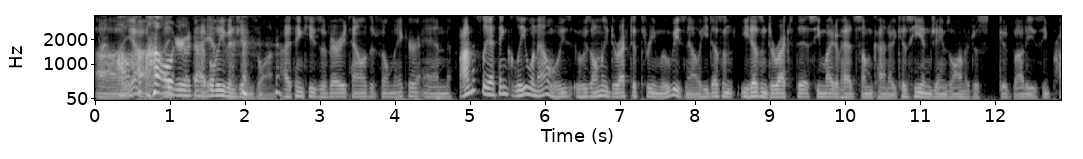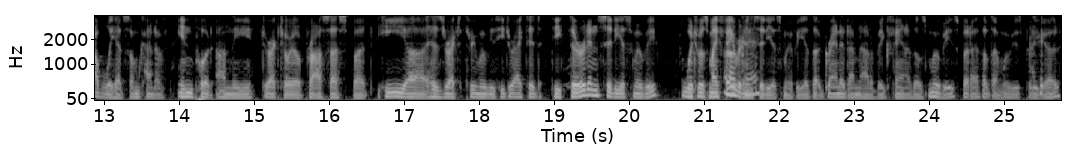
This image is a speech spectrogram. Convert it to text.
uh, yeah, I'll I, agree with that. I yeah. believe in James Wan. I think he's a very talented filmmaker, and honestly, I think Leigh Whannell, who's, who's only directed three movies now, he doesn't he doesn't direct this. He might have had some kind of because he and James Wan are just good buddies. He probably had some kind of input on the directorial process, but he uh, has directed three movies. He directed the third Insidious movie, which was my favorite okay. Insidious movie. Granted, I'm not a big fan of those movies, but I thought that movie was pretty good.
